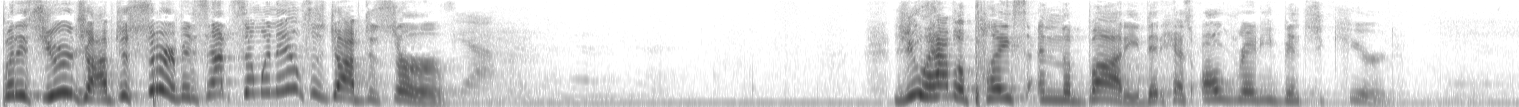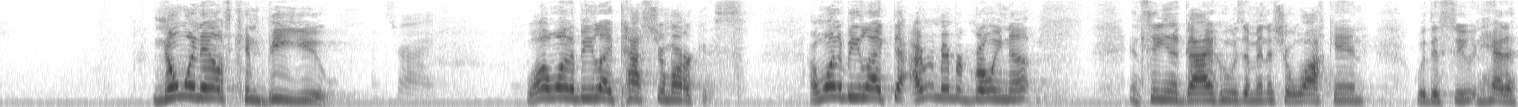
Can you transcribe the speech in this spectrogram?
but it's your job to serve. It's not someone else's job to serve. Yeah. You have a place in the body that has already been secured. No one else can be you. Well, I want to be like Pastor Marcus. I want to be like that. I remember growing up and seeing a guy who was a minister walk in with a suit and he had a,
